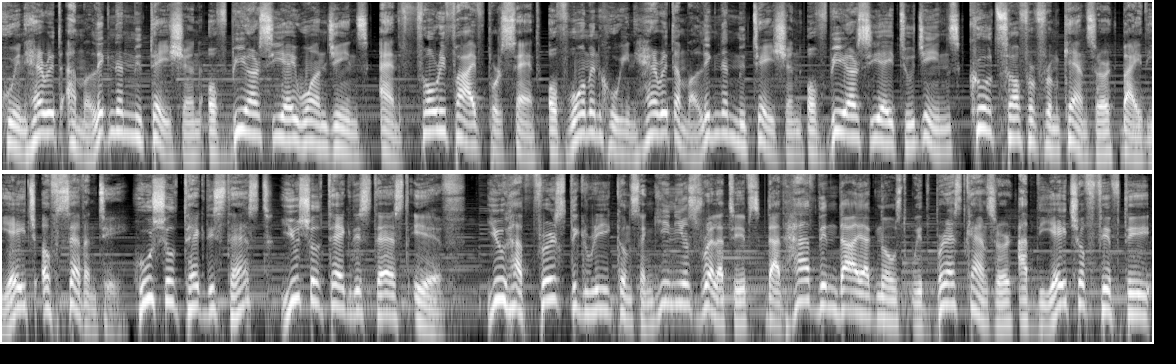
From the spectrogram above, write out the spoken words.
who inherit a malignant mutation of BRCA1 genes and 45% of women who inherit a malignant mutation of BRCA2 genes could suffer from cancer by the age of 70. Who should take this test? You should take this test if you have first-degree consanguineous relatives that have been diagnosed with breast cancer at the age of 50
